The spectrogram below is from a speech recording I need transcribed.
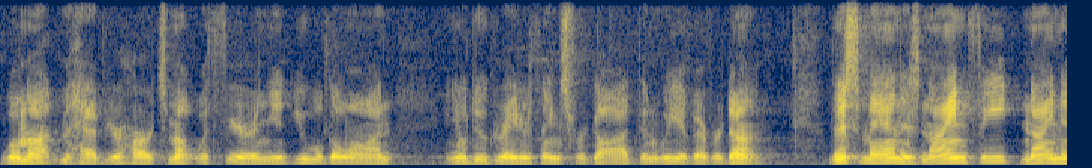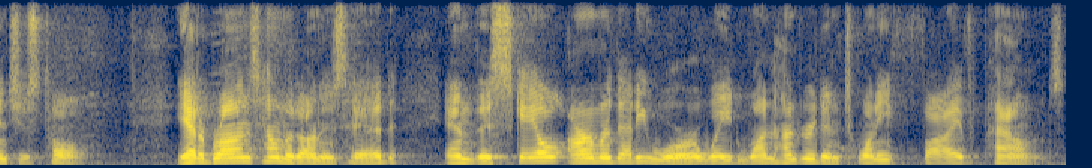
will not have your hearts melt with fear, and you, you will go on and you'll do greater things for God than we have ever done. This man is nine feet, nine inches tall. He had a bronze helmet on his head, and the scale armor that he wore weighed 125 pounds.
